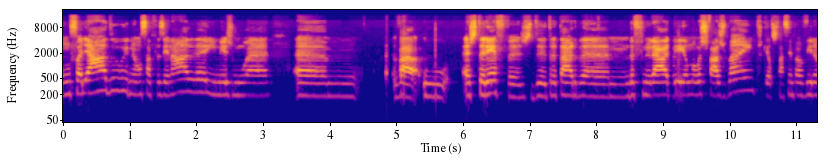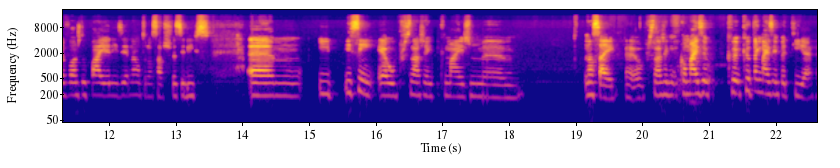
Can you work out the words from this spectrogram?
um falhado e não sabe fazer nada e mesmo a, a vá, o, as tarefas de tratar da, da funerária, ele não as faz bem, porque ele está sempre a ouvir a voz do pai a dizer: Não, tu não sabes fazer isso. Um, e, e sim, é o personagem que mais me. Não sei, é o personagem com mais que, que eu tenho mais empatia.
